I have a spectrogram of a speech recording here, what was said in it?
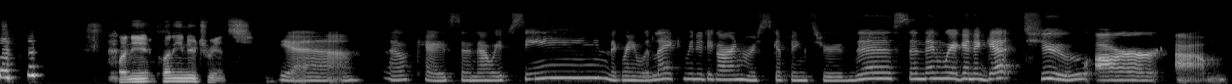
plenty, plenty of nutrients. Yeah. Okay, so now we've seen the Greenwood Lake Community Garden. We're skipping through this, and then we're going to get to our um,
